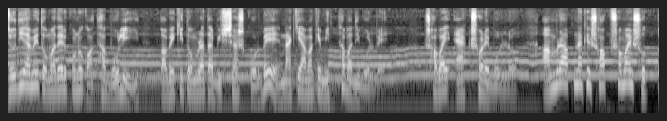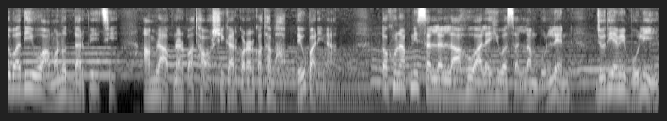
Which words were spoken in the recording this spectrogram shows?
যদি আমি তোমাদের কোনো কথা বলি, তবে কি তোমরা তা বিশ্বাস করবে, নাকি আমাকে মিথ্যাবাদী বলবে? সবাই একস্বরে বলল, আমরা আপনাকে সব সময় সত্যবাদী ও আমানতদার পেয়েছি, আমরা আপনার কথা অস্বীকার করার কথা ভাবতেও পারি না। তখন আপনি সাল্লাল্লাহু আলহি ওয়াসাল্লাম বললেন, যদি আমি বলি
